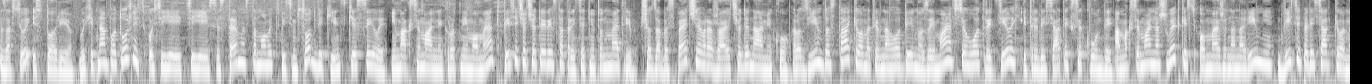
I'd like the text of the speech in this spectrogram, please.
за всю історію. Вихідна потужність усієї цієї системи становить 802 кінські сили і максимальний крутний момент 1430 ньютон-метрів, що забезпечує вражаючу динаміку. Розгін до 100 км на годину займає всього 3,3 секунди, а максимальна швидкість обмежена на рівні 250 км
